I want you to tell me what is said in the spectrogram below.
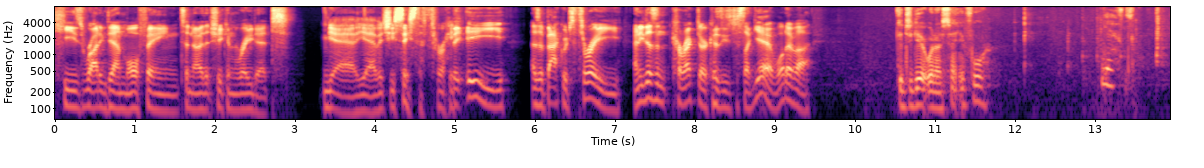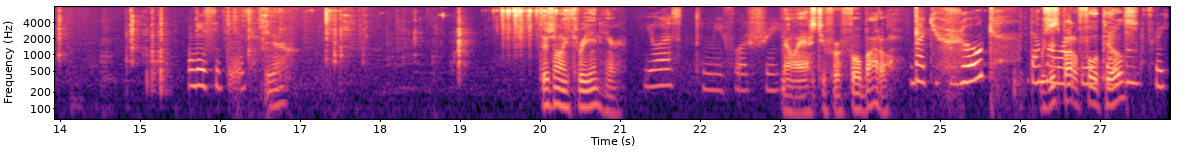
he's writing down morphine to know that she can read it. yeah, yeah. But she sees the three. The E as a backwards three, and he doesn't correct her because he's just like, yeah, whatever. Did you get what I sent you for? Yes. This it is. Yeah. There's only three in here. You asked me for free. Now I asked you for a full bottle. But you wrote them Was this bottle full of pills? Free.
